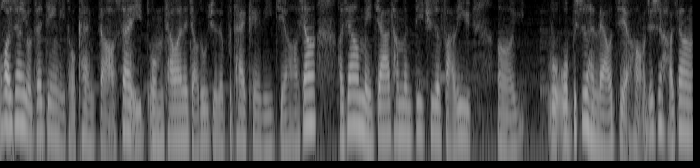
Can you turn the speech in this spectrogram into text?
我好像有在电影里头看到，虽然以我们台湾的角度觉得不太可以理解，好像好像美加他们地区的法律，呃，我我不是很了解哈，就是好像。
